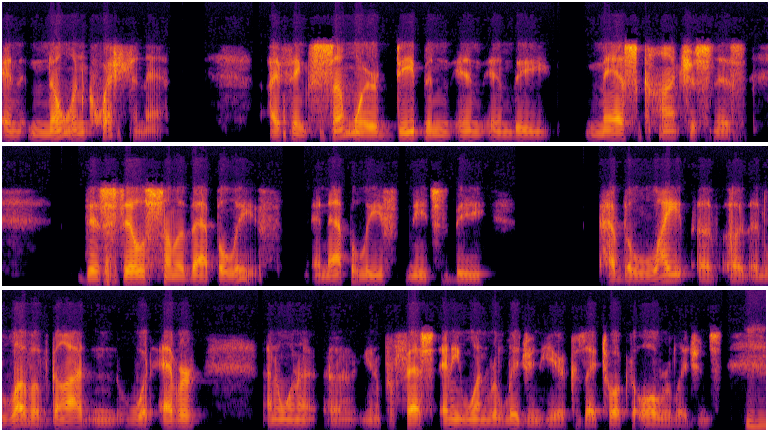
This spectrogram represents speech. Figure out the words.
And no one questioned that. I think somewhere deep in, in, in the mass consciousness, there's still some of that belief. And that belief needs to be have the light of uh, and love of God and whatever. I don't want to, uh, you know, profess any one religion here because I talk to all religions, mm-hmm.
